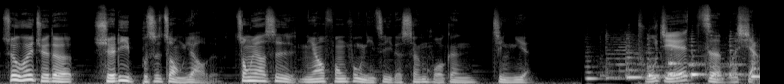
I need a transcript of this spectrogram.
所以我会觉得学历不是重要的，重要是你要丰富你自己的生活跟经验。图杰怎么想？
